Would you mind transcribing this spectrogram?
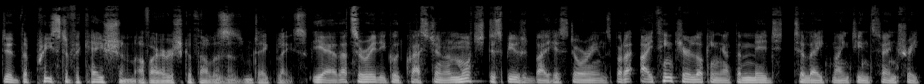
did the priestification of Irish Catholicism take place? Yeah, that's a really good question and much disputed by historians. But I, I think you're looking at the mid to late 19th century.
